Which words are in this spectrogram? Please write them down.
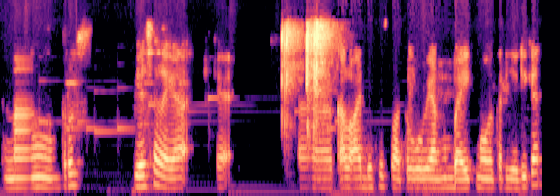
tenang terus biasa lah ya kayak eh, kalau ada sesuatu yang baik mau terjadi kan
